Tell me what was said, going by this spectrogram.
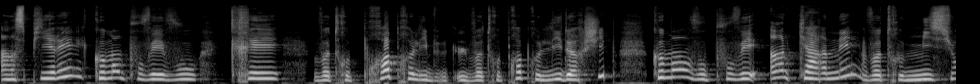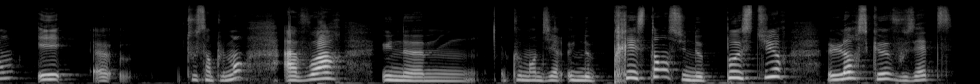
inspirer? Comment pouvez-vous créer votre propre, leadership? Comment vous pouvez incarner votre mission et tout simplement avoir une, euh, comment dire, une prestance, une posture lorsque vous êtes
